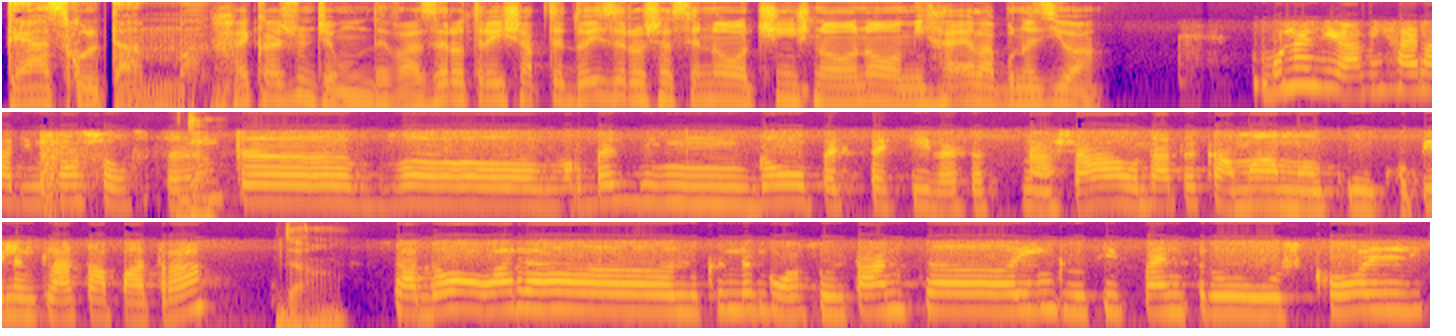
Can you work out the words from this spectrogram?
Te ascultăm. Hai că ajungem undeva. 0372069599. Mihaela, bună ziua! Bună ziua, Mihaela din Brașov. Sunt, da. Uh, vă vorbesc din două perspective, să spun așa. Odată ca mamă cu copil în clasa a patra. Da. Și a doua oară lucrând în consultanță, inclusiv pentru școli.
